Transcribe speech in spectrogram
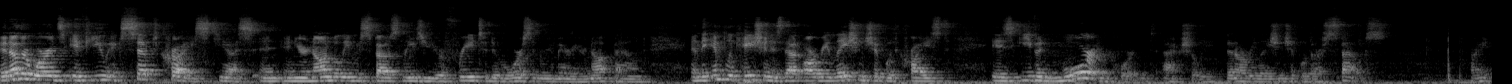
In other words, if you accept Christ, yes, and, and your non believing spouse leaves you, you're free to divorce and remarry. You're not bound. And the implication is that our relationship with Christ is even more important, actually, than our relationship with our spouse. Right?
